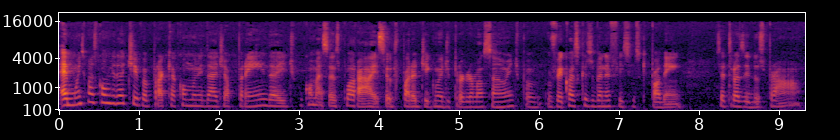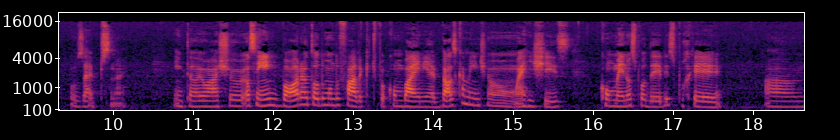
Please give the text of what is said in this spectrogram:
é muito mais convidativa para que a comunidade aprenda e tipo comece a explorar esse outro paradigma de programação e tipo ver quais que os benefícios que podem ser trazidos para os apps, né? Então eu acho, assim, embora todo mundo fale que tipo Combine é basicamente um RX com menos poderes, porque um,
